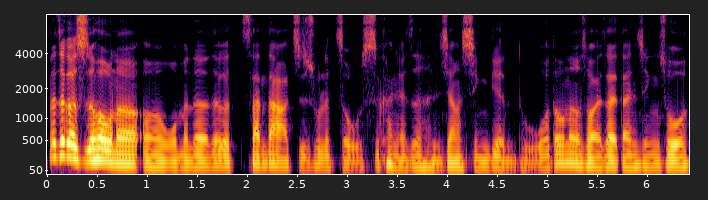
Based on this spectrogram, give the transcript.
那这个时候呢，呃，我们的这个三大指数的走势看起来真的很像心电图。我都那个时候还在担心说，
